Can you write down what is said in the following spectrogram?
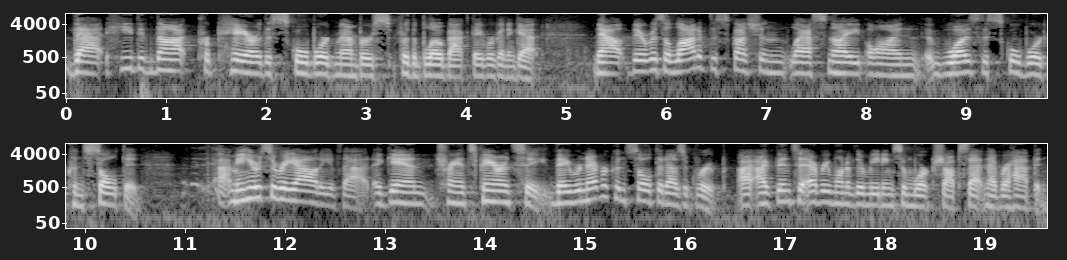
that he did not prepare the school board members for the blowback they were going to get. Now, there was a lot of discussion last night on was the school board consulted? I mean, here's the reality of that. Again, transparency. They were never consulted as a group. I, have been to every one of their meetings and workshops. That never happened.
